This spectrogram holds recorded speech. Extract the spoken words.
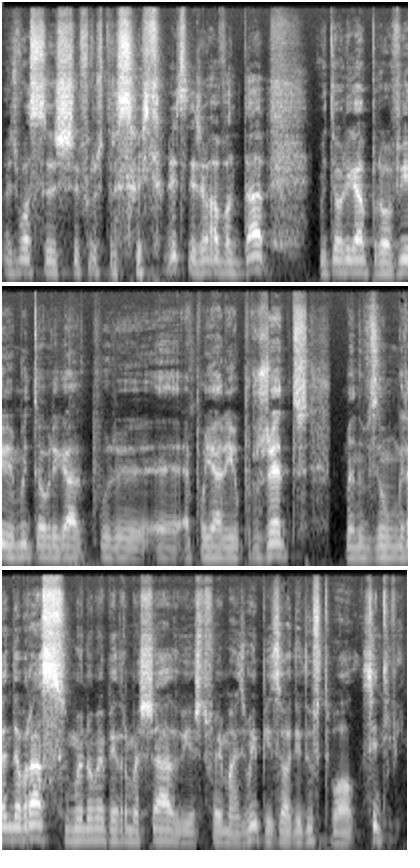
as vossas frustrações também, sejam à vontade. Muito obrigado por ouvirem, muito obrigado por uh, apoiarem o projeto. Mando-vos um grande abraço. O meu nome é Pedro Machado e este foi mais um episódio do Futebol 120.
